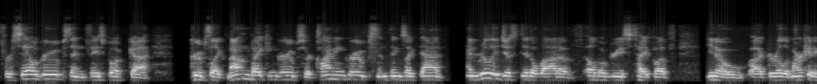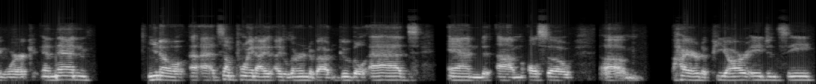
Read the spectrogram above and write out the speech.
for sale groups, and Facebook uh, groups like mountain biking groups or climbing groups and things like that, and really just did a lot of elbow grease type of, you know, uh, guerrilla marketing work. And then, you know, at some point I, I learned about Google Ads and um, also um, hired a PR agency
